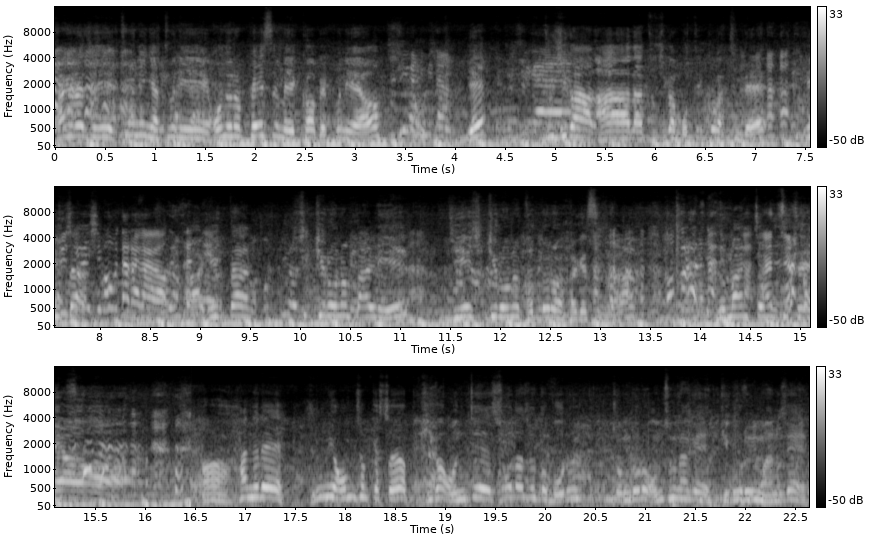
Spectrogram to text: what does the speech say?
당연하지 투닝이야 투닝. 오늘은 페이스 메이커 몇 분이에요? 시간입니다. 예? 시간. 두 시간. 아 나 두 시간 못 뛸 것 같은데. 2시간 15분 따라가요, 아, 은사님. 일단 10km는 빨리, 뒤에 10km는 걷도록 하겠습니다. 거꾸로 하는 거? 그만 좀 웃으세요. 아, 하늘에 구름이 엄청 꼈어요. 비가 언제 쏟아져도 모를 정도로 엄청나게 비구름이 많은데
